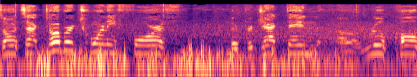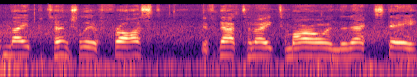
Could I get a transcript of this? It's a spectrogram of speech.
So it's October 24th. They're projecting a real cold night, potentially a frost. If not tonight, tomorrow, and the next day.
